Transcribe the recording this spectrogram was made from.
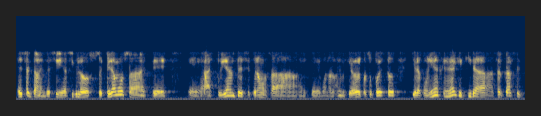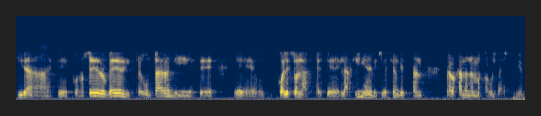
Exactamente, sí. Así que los esperamos a este, eh, a estudiantes, esperamos a este, bueno, los investigadores, por supuesto, y a la comunidad en general que quiera acercarse, quiera este, conocer, ver y preguntar y este, eh, cuáles son las, este, las líneas de investigación que están trabajando en ambas facultades. Bien.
